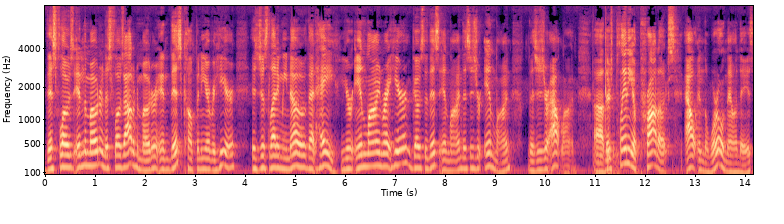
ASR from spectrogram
this flows in the motor and this flows out of the motor and this company over here is just letting me know that hey your in line right here goes to this in line this is your in line this is your outline. Uh, there's plenty of products out in the world nowadays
